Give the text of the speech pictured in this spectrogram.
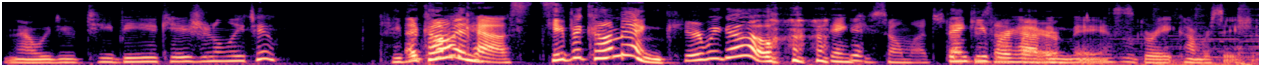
now we do TV occasionally too. Keep And it coming. podcasts. Keep it coming. Here we go. thank you so much Thank Dr. you for Saphier. having me. This is a great conversation.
